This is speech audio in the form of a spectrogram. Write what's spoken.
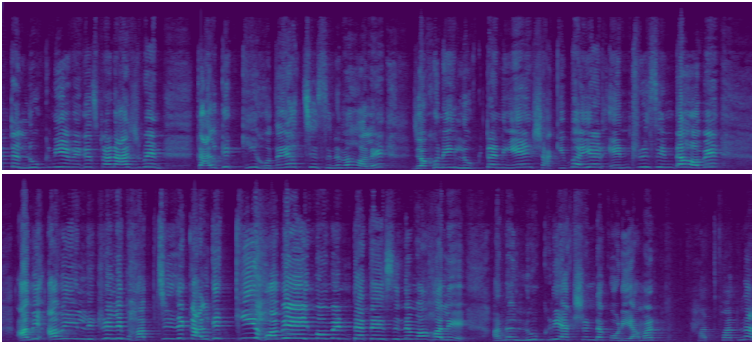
একটা লুক নিয়ে মেগাস্টার আসবেন। কালকে কি হতে যাচ্ছে সিনেমা হলে যখন এই লুকটা নিয়ে শাকিব ভাইয়ার এন্ট্রি সিনটা হবে, আমি আমি লিটারালি ভাবছি যে কালকে কি হবে এই মোমেন্টটাতে সিনেমা হলে আমরা লুক রিয়াকশনটা করি। আমার হাত ফাত না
